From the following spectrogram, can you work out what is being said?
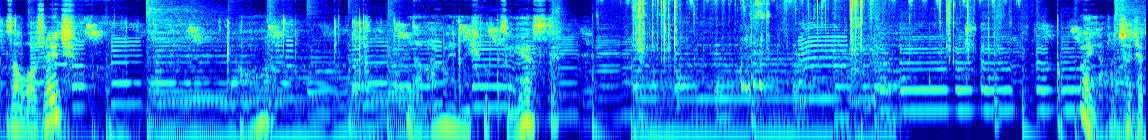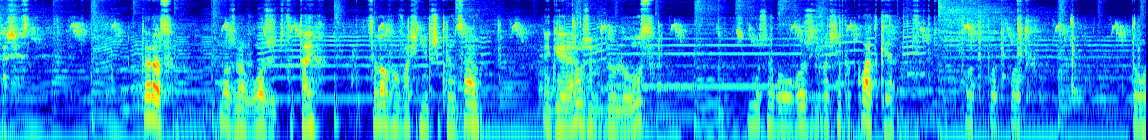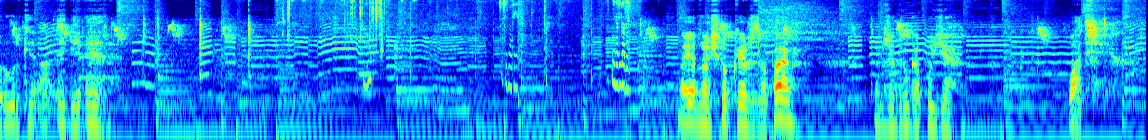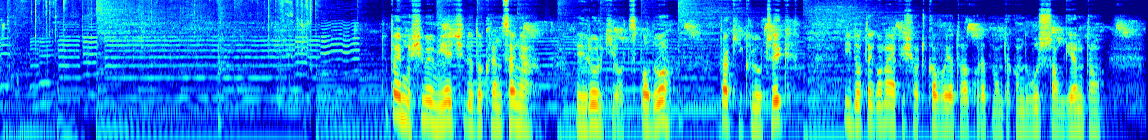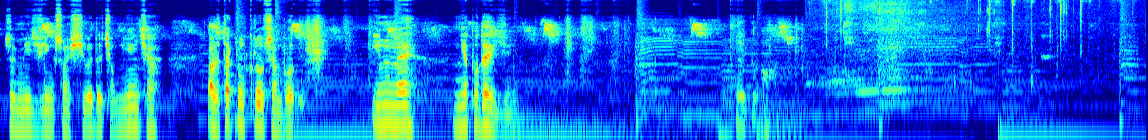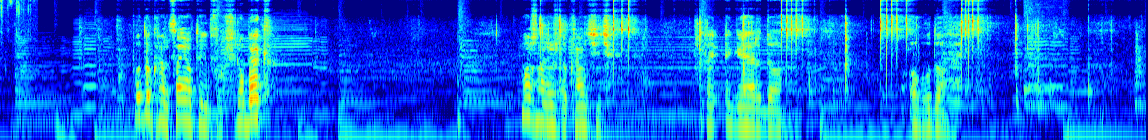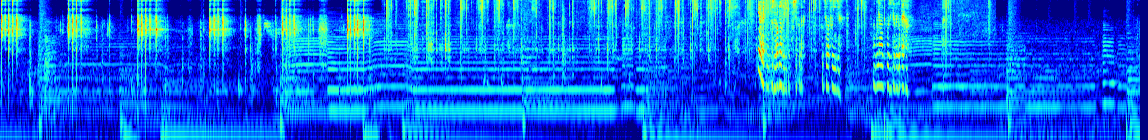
założyć. O. Dobra, na jednej śrubce jest. Trzecia też jest. Teraz można włożyć tutaj, celowo właśnie nie przykręcałem EGR-u, żeby był luz. Można było włożyć właśnie podkładkę pod, pod, pod tą rurkę AEGR. Na jedną śrubkę już złapałem, także druga pójdzie łatwiej. Tutaj musimy mieć do dokręcenia tej rurki od spodu taki kluczyk i do tego na jakieś oczkowo, ja to akurat mam taką dłuższą, giętą, żeby mieć większą siłę do ciągnięcia, ale takim kluczem, bo inny nie podejdzie. Tego. Po dokręceniu tych dwóch śrubek można już dokręcić tutaj EGR do obudowy.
